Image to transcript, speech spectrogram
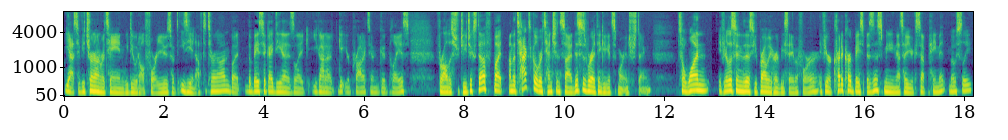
yes, if you turn on retain, we do it all for you. So it's easy enough to turn on. But the basic idea is like, you got to get your product in a good place for all the strategic stuff. But on the tactical retention side, this is where I think it gets more interesting. So, one, if you're listening to this, you've probably heard me say before if you're a credit card based business, meaning that's how you accept payment mostly,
